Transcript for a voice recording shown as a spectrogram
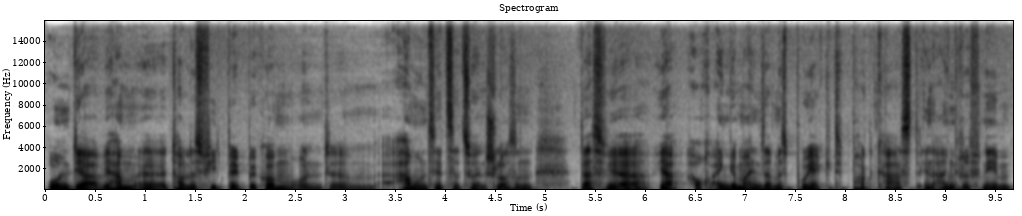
Und ja, wir haben äh, tolles Feedback bekommen und ähm, haben uns jetzt dazu entschlossen, dass wir ja auch ein gemeinsames Projekt Podcast in Angriff nehmen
